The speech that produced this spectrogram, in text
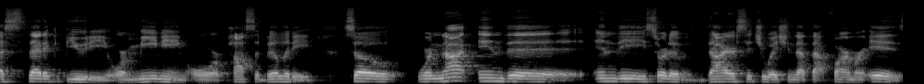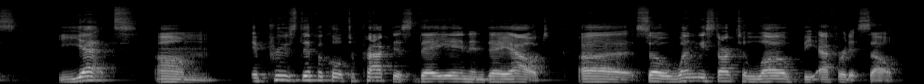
aesthetic beauty or meaning or possibility. So we're not in the in the sort of dire situation that that farmer is yet um, it proves difficult to practice day in and day out. Uh, so when we start to love the effort itself,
